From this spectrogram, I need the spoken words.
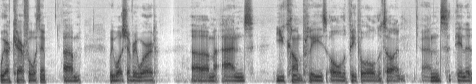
We are careful with it. Um, we watch every word, um, and you can't please all the people all the time. And in a,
